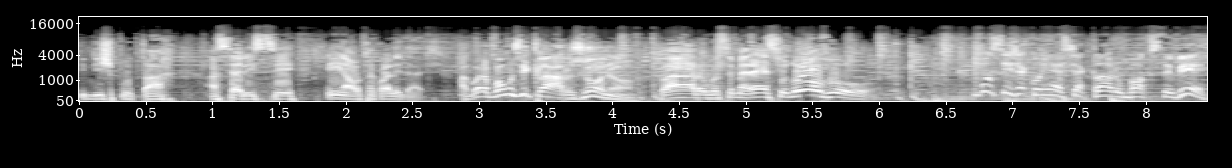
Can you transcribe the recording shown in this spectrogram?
e disputar a Série C em alta qualidade. Agora vamos de Claro, Júnior. Claro, você merece o novo! Você já conhece a Claro Box TV?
